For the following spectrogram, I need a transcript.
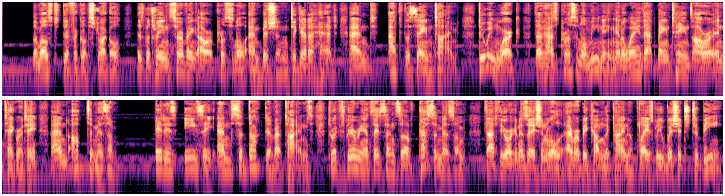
The most difficult struggle is between serving our personal ambition to get ahead and, at the same time, doing work that has personal meaning in a way that maintains our integrity and optimism. It is easy and seductive at times to experience a sense of pessimism that the organization will ever become the kind of place we wish it to be.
